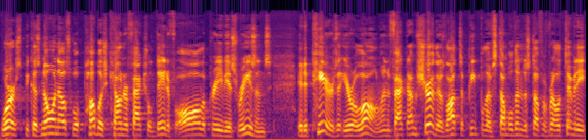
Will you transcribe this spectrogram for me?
Worse, because no one else will publish counterfactual data for all the previous reasons, it appears that you're alone. When in fact, I'm sure there's lots of people that have stumbled into stuff of relativity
